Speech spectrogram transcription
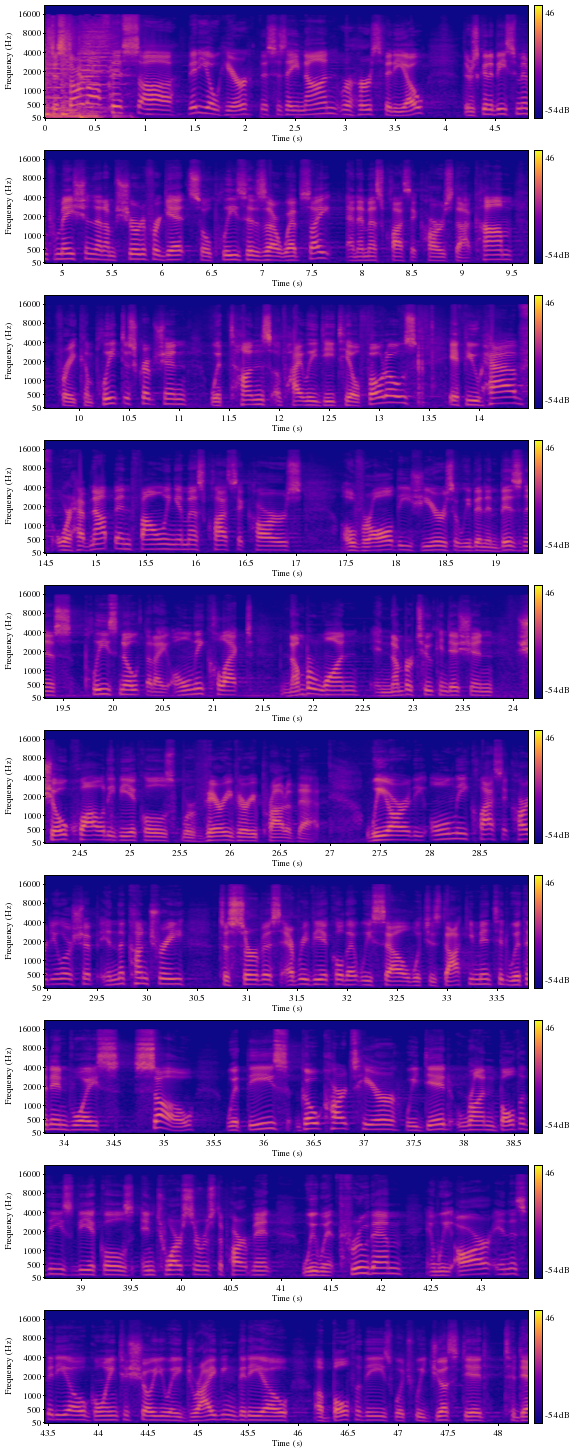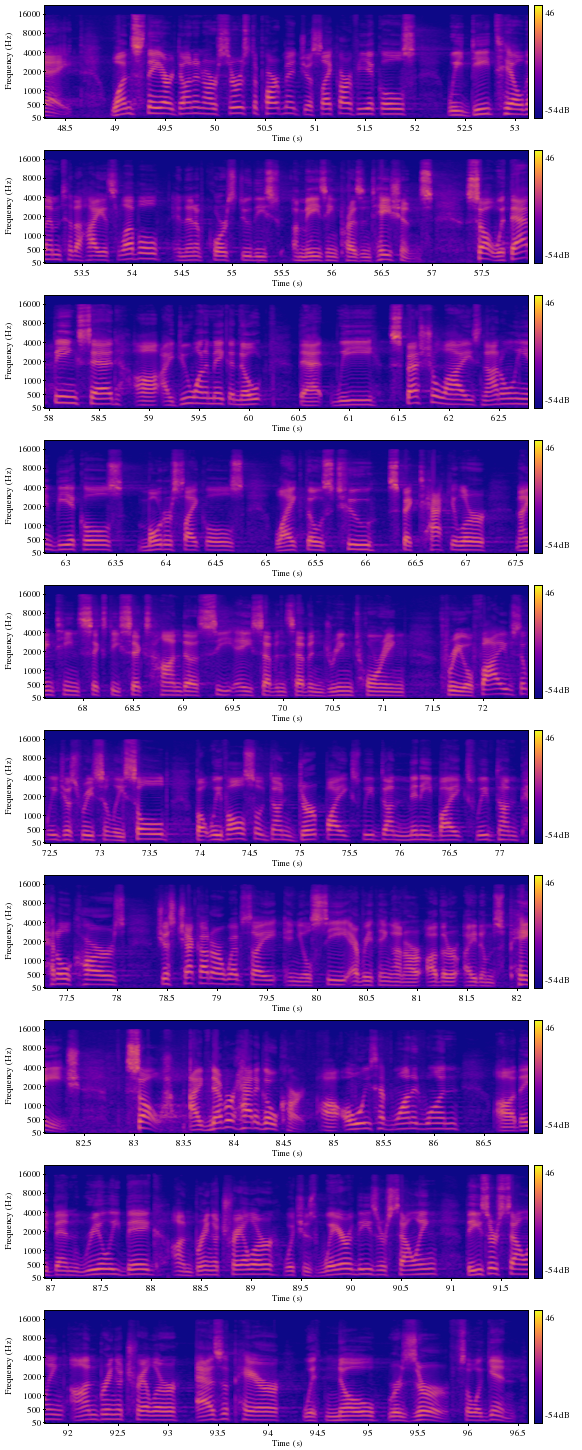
To start off this uh, video here, this is a non-rehearsed video. There's going to be some information that I'm sure to forget, so please visit our website at msclassiccars.com for a complete description with tons of highly detailed photos. If you have or have not been following MS Classic Cars over all these years that we've been in business, please note that I only collect number one and number two condition, show quality vehicles. We're very, very proud of that. We are the only classic car dealership in the country to service every vehicle that we sell, which is documented with an invoice. So with these go-karts here, we did run both of these vehicles into our service department. We went through them, and we are in this video going to show you a driving video of both of these, which we just did today. Once they are done in our service department, just like our vehicles, we detail them to the highest level, and then of course do these amazing presentations. So with that being said, uh, I do wanna make a note that we specialize not only in vehicles, motorcycles, like those two spectacular 1966 Honda CA77 Dream Touring 305s that we just recently sold, but we've also done dirt bikes, we've done mini bikes, we've done pedal cars. Just check out our website and you'll see everything on our other items page. So I've never had a go-kart, uh, always have wanted one. Uh, they've been really big on Bring a Trailer, which is where these are selling. These are selling on Bring a Trailer as a pair with no reserve. So again,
